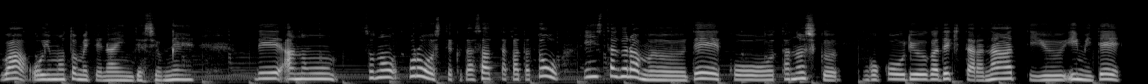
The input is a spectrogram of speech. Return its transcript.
は追い求めてないんですよね。で、あの、そのフォローしてくださった方と、インスタグラムでこう楽しくご交流ができたらなっていう意味で、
